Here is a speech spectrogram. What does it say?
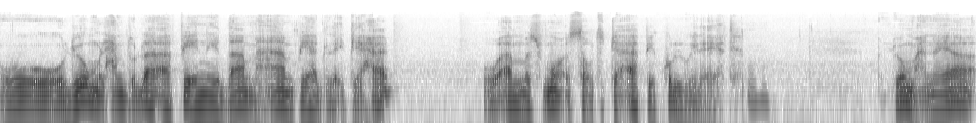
واليوم الحمد لله فيه نظام عام في هذا الاتحاد ومسموع الصوت تاعه في كل الولايات اليوم حنايا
